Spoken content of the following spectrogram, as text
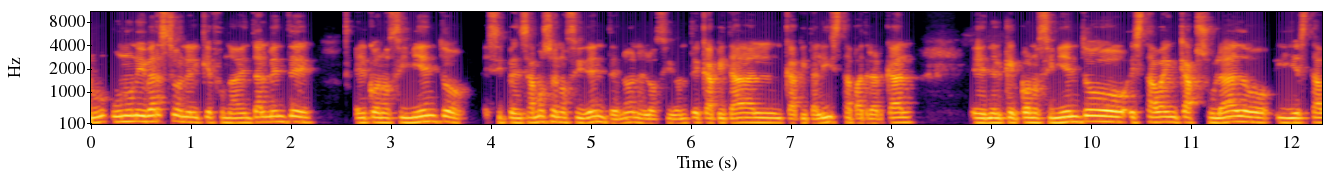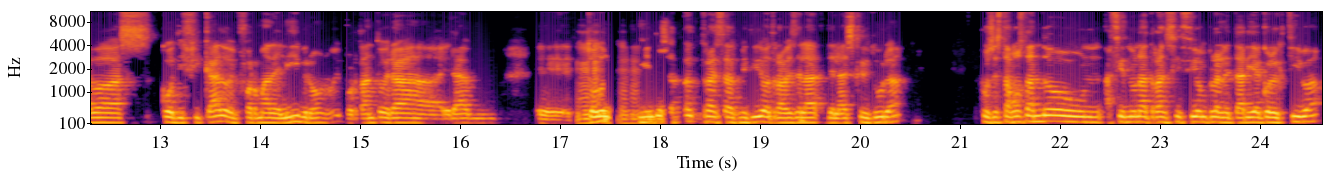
un universo en el que fundamentalmente el conocimiento, si pensamos en Occidente, ¿no? en el Occidente capital, capitalista, patriarcal, en el que el conocimiento estaba encapsulado y estaba codificado en forma de libro, ¿no? y por tanto era, era eh, todo el conocimiento transmitido a través de la, de la escritura, pues estamos dando haciendo una transición planetaria colectiva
